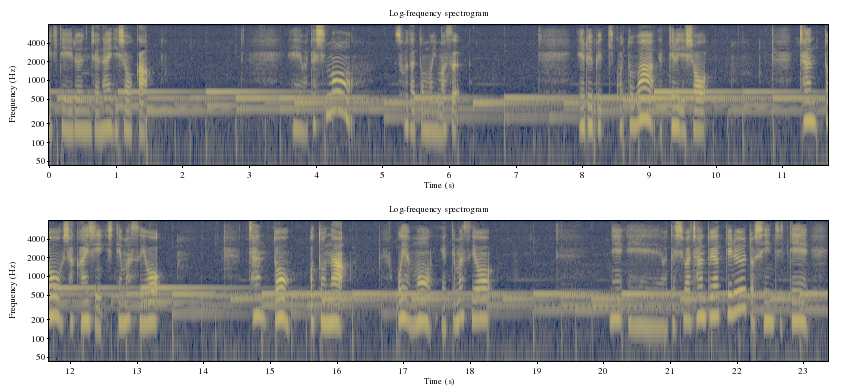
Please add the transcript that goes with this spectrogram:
生きているんじゃないでしょうか、えー、私もそうだと思います。やるべきことはやってるでしょう。ちゃんと社会人してますよ。ちゃんと大人親もやってますよ。ねえー、私はちゃんとやってると信じて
